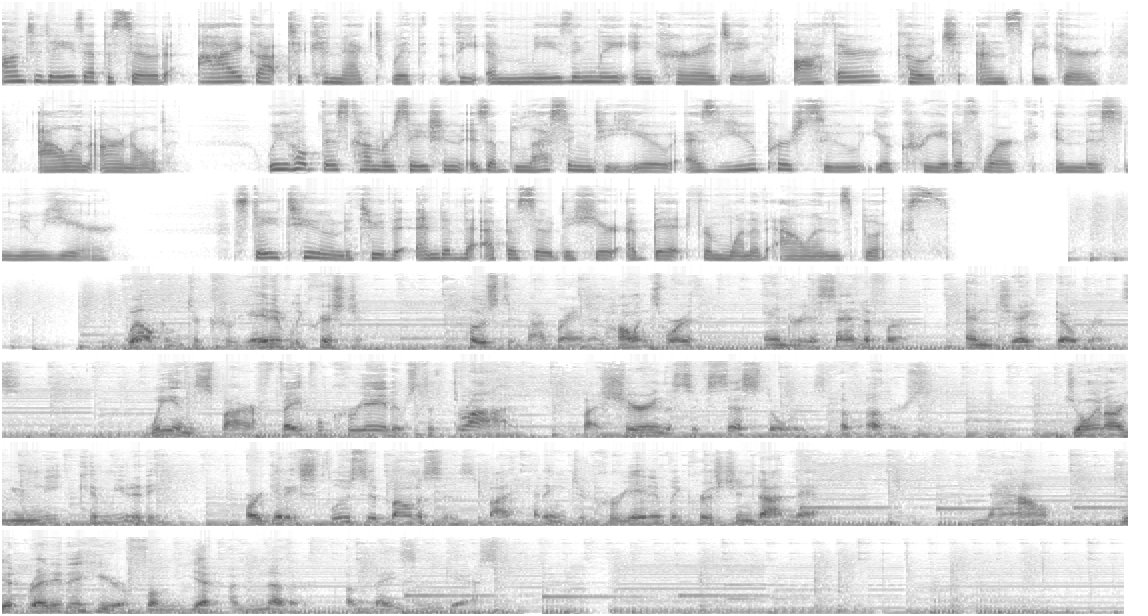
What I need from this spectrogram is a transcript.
On today's episode, I got to connect with the amazingly encouraging author, coach, and speaker, Allen Arnold. We hope this conversation is a blessing to you as you pursue your creative work in this new year. Stay tuned through the end of the episode to hear a bit from one of Allen's books. Welcome to Creatively Christian, hosted by Brandon Hollingsworth, Andrea Sandifer, and Jake Dobrins. We inspire faithful creatives to thrive by sharing the success stories of others. Join our unique community or get exclusive bonuses by heading to creativelychristian.net. Now, get ready to hear from yet another amazing guest.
